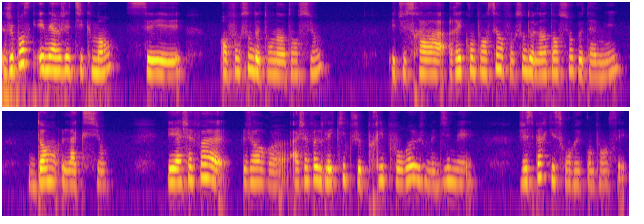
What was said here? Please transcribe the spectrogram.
Je pense qu'énergétiquement, c'est en fonction de ton intention et tu seras récompensé en fonction de l'intention que tu as mis dans l'action. Et à chaque fois, genre, à chaque fois que je les quitte, je prie pour eux, je me dis, mais j'espère qu'ils seront récompensés.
